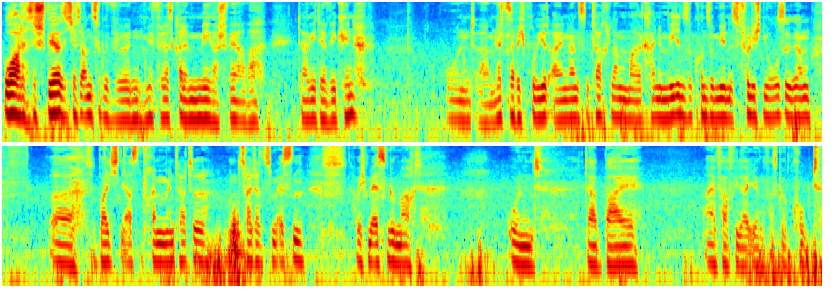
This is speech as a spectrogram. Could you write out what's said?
boah, das ist schwer, sich das anzugewöhnen. Mir fällt das gerade mega schwer, aber da geht der Weg hin. Und ähm, letztens habe ich probiert, einen ganzen Tag lang mal keine Medien zu konsumieren. Ist völlig in die Hose gegangen. Äh, sobald ich den ersten freien Moment hatte und Zeit hatte zum Essen, habe ich mir Essen gemacht und dabei einfach wieder irgendwas geguckt.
